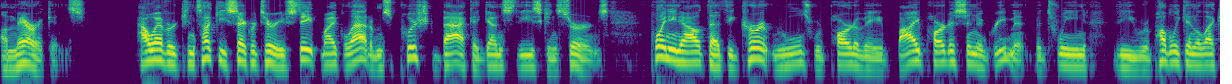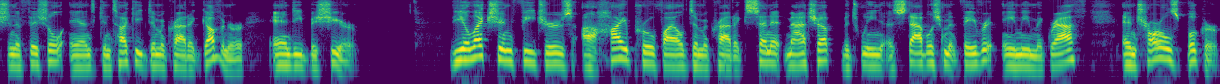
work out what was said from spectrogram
Americans. However, Kentucky Secretary of State Michael Adams pushed back against these concerns pointing out that the current rules were part of a bipartisan agreement between the Republican election official and Kentucky Democratic Governor Andy Beshear. The election features a high profile Democratic Senate matchup between establishment favorite Amy McGrath and Charles Booker,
